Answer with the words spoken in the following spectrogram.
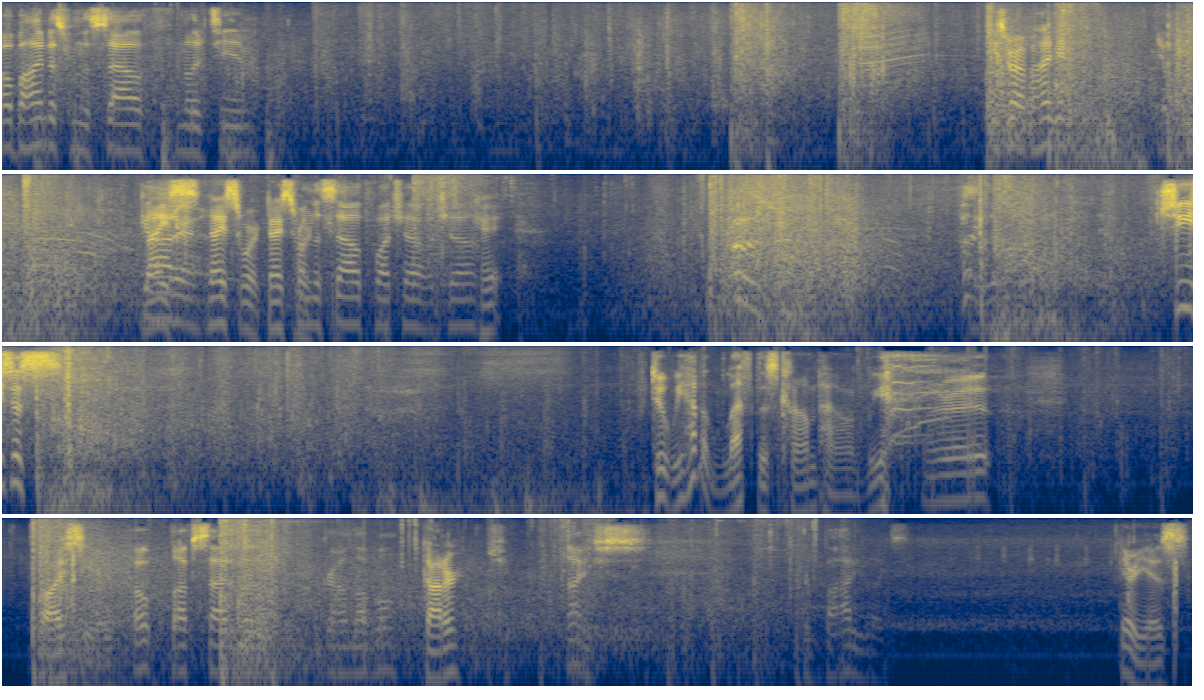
Oh, behind us from the south, another team. He's right behind you. Yep. Got nice. her. Nice work. Nice From work. the south, watch out, watch out. Okay. The other one. Jesus. Dude, we haven't left this compound. We. Alright. oh, I see her. Oh, left side of the ground level. Got her. Nice. Her body likes. There he is.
